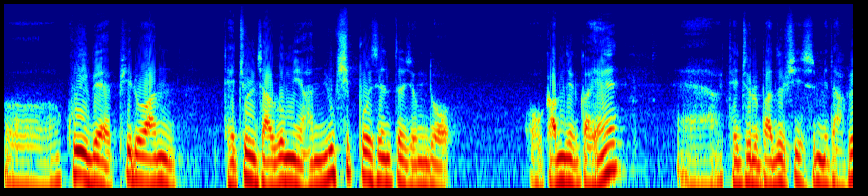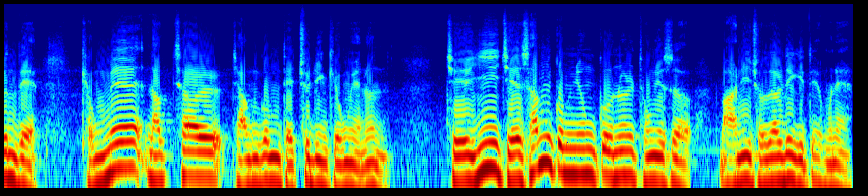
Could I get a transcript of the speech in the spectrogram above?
어, 구입에 필요한 대출 자금이 한 60% 정도 어, 감정가에 에, 대출을 받을 수 있습니다. 그런데 경매 낙찰 잔금 대출인 경우에는 제2, 제3 금융권을 통해서 많이 조달되기 때문에 에,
